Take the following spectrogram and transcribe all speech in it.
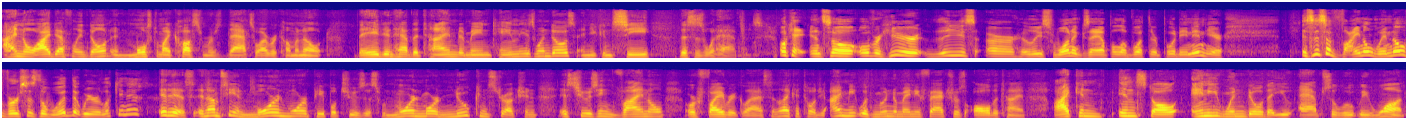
I know I definitely don't, and most of my customers, that's why we're coming out. They didn't have the time to maintain these windows, and you can see this is what happens. Okay, and so over here, these are at least one example of what they're putting in here Is this a vinyl window versus the wood that we were looking at? It is, and I'm seeing more and more people choose this. When more and more new construction is choosing vinyl or fiberglass. And like I told you, I meet with window manufacturers all the time. I can install any window that you absolutely want,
